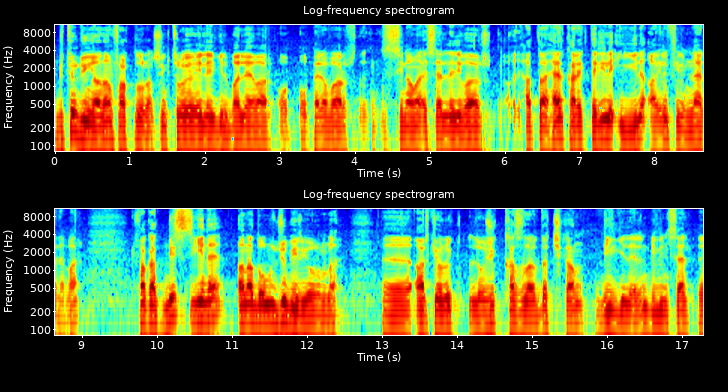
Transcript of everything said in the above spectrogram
bütün dünyadan farklı olarak. Çünkü Troya ile ilgili bale var, opera var, sinema eserleri var. Hatta her karakteriyle ilgili ayrı filmler de var. Fakat biz yine Anadolucu bir yorumla e, arkeolojik kazılarda çıkan bilgilerin bilimsel e,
